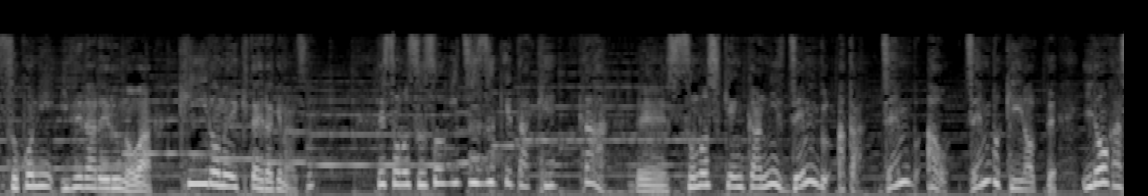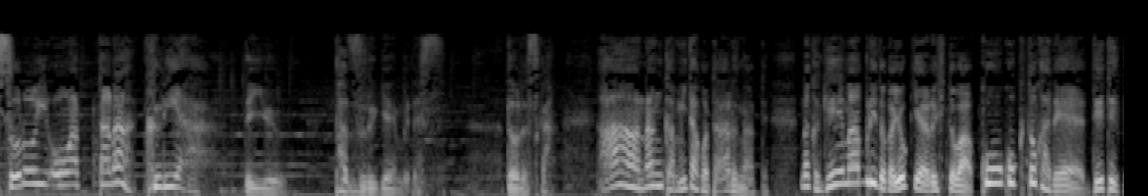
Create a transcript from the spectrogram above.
そこに入れられるのは黄色の液体だけなんですね。で、その注ぎ続けた結果、えー、その試験管に全部赤、全部青、全部黄色って、色が揃い終わったらクリアっていうパズルゲームです。どうですか？ああ、なんか見たことあるなって。なんかゲームアプリとかよくやる人は広告とかで出て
